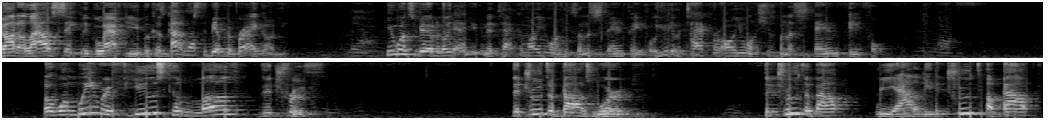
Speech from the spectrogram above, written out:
God allows Satan to go after you because God wants to be able to brag on you. Yeah. He wants to be able to go, yeah, you can attack him all you want. He's going to stand faithful. You can attack her all you want. She's going to stand faithful. Yes. But when we refuse to love the truth, the truth of God's word, the truth about reality, the truth about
